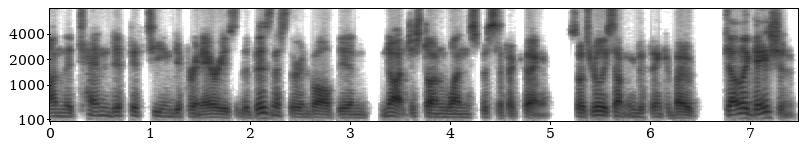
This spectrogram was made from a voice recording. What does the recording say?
on the 10 to 15 different areas of the business they're involved in, not just on one specific thing. So it's really something to think about. Delegation,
